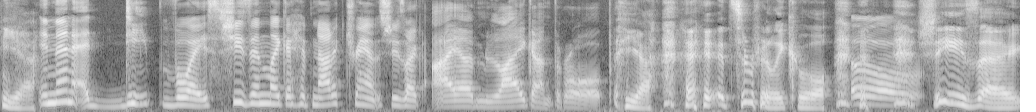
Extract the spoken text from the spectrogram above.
Yeah. And then a deep voice. She's in like a hypnotic trance. She's like, I am lycanthrope. Yeah, it's really cool. Oh. she's uh,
